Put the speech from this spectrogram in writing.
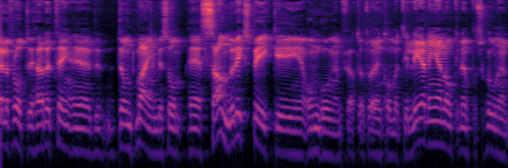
eller förlåt, jag hade tänkt eh, Don't Mind Me som eh, sannolik spik i omgången. För att jag tror den kommer till ledningen och i den positionen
